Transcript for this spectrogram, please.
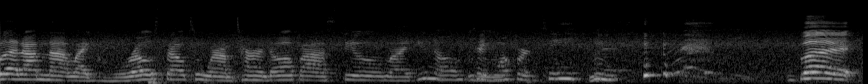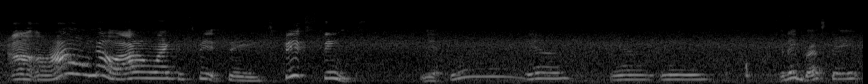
But I'm not like grossed out to where I'm turned off. I still like, you know, take Mhm. one for the team. but uh uh I don't know. I don't like the spit thing. Spit stinks. yeah, mm, yeah, yeah. Mm. If they breath stink.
